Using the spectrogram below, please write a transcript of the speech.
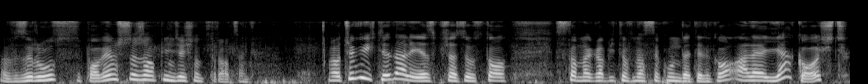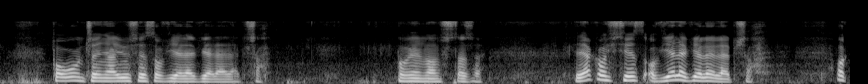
wzrósł, powiem szczerze, o 50%. Oczywiście dalej jest przesył 100, 100 megabitów na sekundę tylko, ale jakość połączenia już jest o wiele, wiele lepsza. Powiem Wam szczerze. Jakość jest o wiele, wiele lepsza. Ok,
